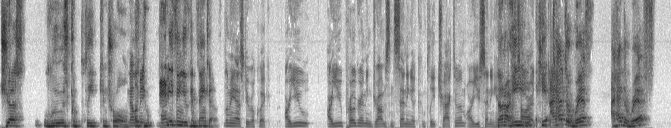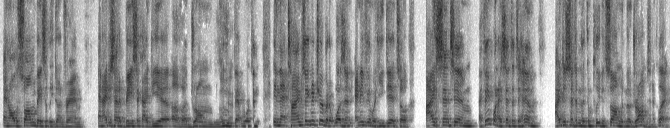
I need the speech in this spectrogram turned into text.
just lose complete control. Now, like me- do anything you can think of. Let me ask you real quick: Are you are you programming drums and sending a complete track to him? Are you sending him? No, no, he he. I had the riff. I had the riff and all the song basically done for him, and I just had a basic idea of a drum loop Okay. that worked in, in that time signature, but it wasn't anything what he did. So I sent him. I think when I sent it to him, I just sent him the completed song with no drums and a click,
